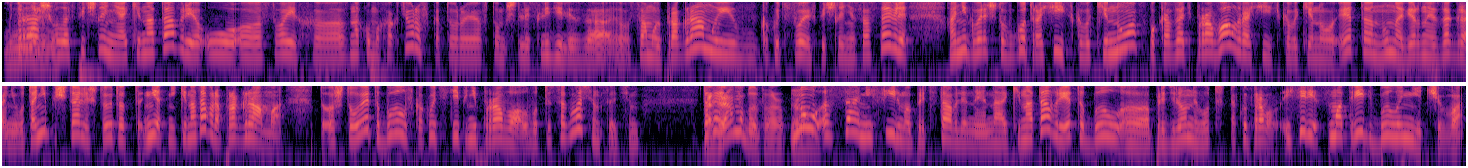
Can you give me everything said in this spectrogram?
мы спрашивала можем... впечатление о кинотавре у э, своих э, знакомых актеров, которые в том числе следили за самой программой и какое-то свое впечатление составили. Они говорят, что в год российского кино показать провал российского кино это, ну, наверное, за гранью. Вот они посчитали, что этот... Нет, не кинотавр, а программа. что это был в какой-то степени провал. Вот ты согласен с этим? Программа была про... Ну, сами фильмы, представленные на кинотавре, это был э, определенный вот такой провал. Из серии «Смотреть было нечего».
